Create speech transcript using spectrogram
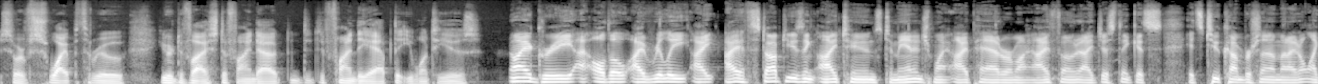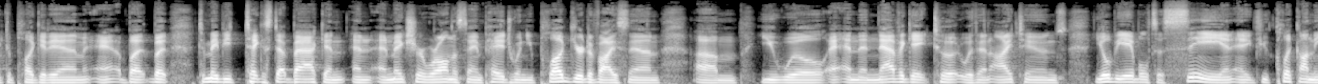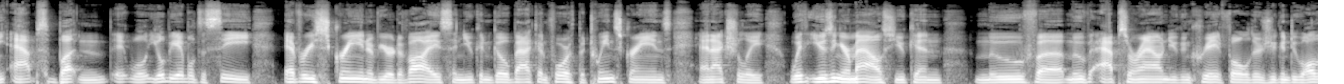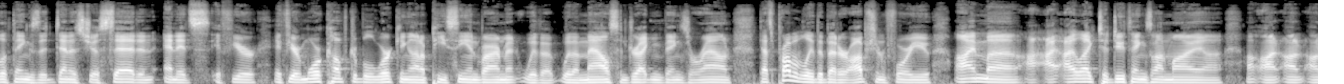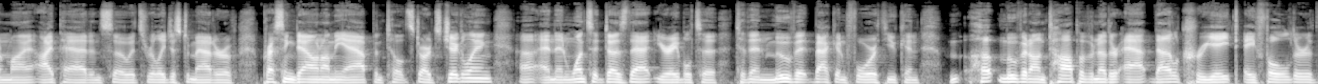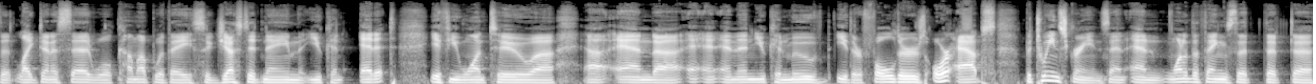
sort of swipe through your device to find out to find the app that you want to use. No, I agree. I, although I really, I, I have stopped using iTunes to manage my iPad or my iPhone. I just think it's it's too cumbersome, and I don't like to plug it in. And, but but to maybe take a step back and, and and make sure we're all on the same page. When you plug your device in, um, you will, and then navigate to it within iTunes. You'll be able to see, and, and if you click on the apps button, it will. You'll be able to see every screen of your device, and you can go back and forth between screens, and actually with using your mouse mouse, you can move uh, move apps around. You can create folders. You can do all the things that dennis just said. And and it's if you're if you're more comfortable working on a pc environment with a with a mouse and dragging things around that's probably the better option for you. I'm uh, I, I like to do things on my uh, on, on on my ipad. And so it's really just a matter of pressing down on the app until it starts jiggling. Uh, and then once it does that you're able to to then move it back and forth. You can move it on top of another app. That'll create a folder that that, like Dennis said, we'll come up with a suggested name that you can edit if you want to, uh, uh, and, uh, and, and then you can move either folders or apps between screens. And and one of the things that that uh,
